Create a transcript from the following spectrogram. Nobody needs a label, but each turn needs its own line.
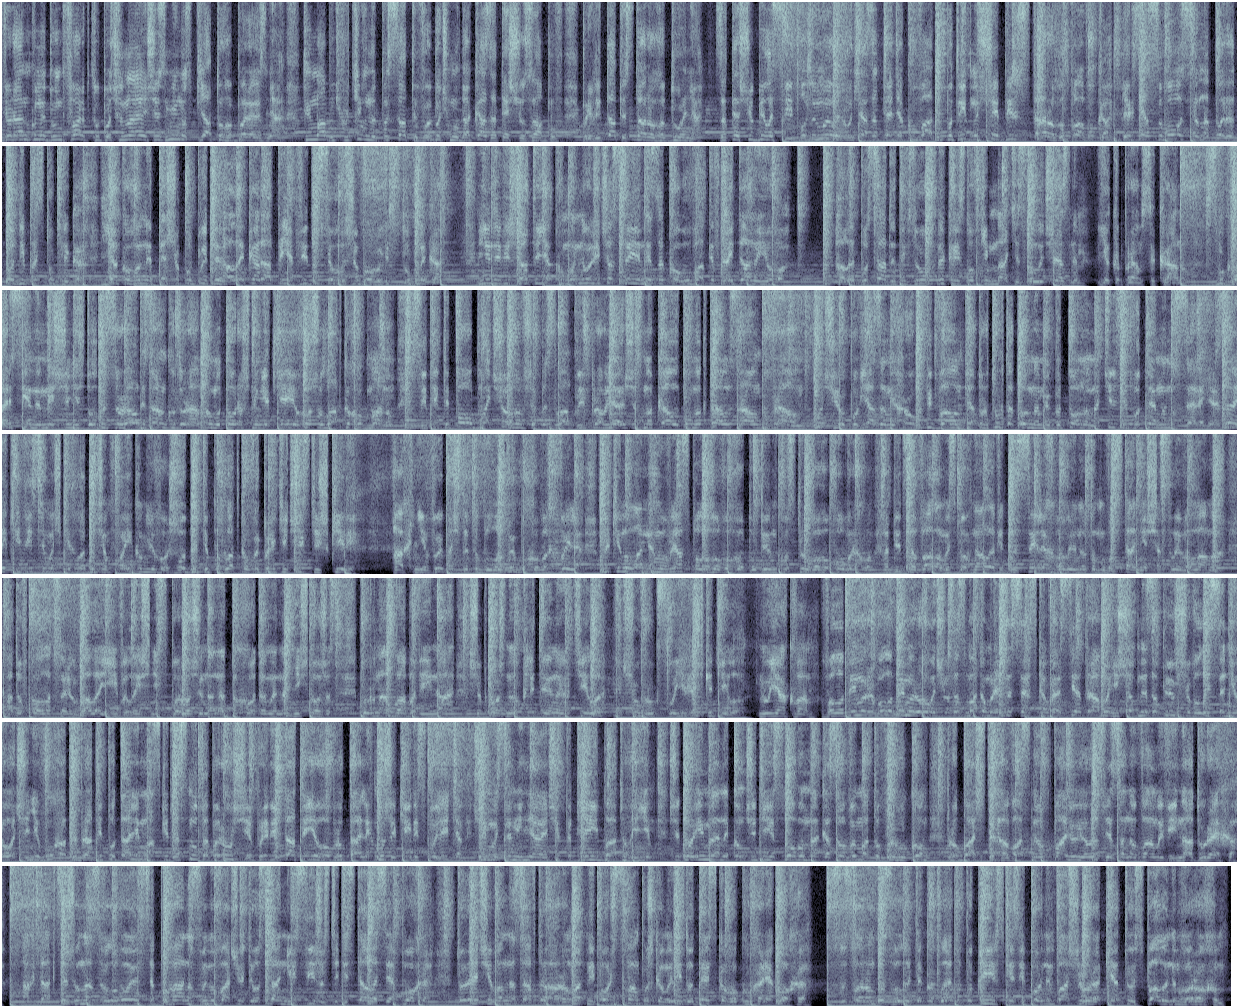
Щоранку не до інфаркту, починаючи з мінус 5 березня. Ти, мабуть, хотів написати, вибач мудака за те, що забув. Привітати старого дурня, за те, що біле світло не миле, хоча за те дякувати потрібно ще більш старого павука. Як з'ясувалося напередодні преступника, якого не те, що побити, але карати, як від усього живого відступника. Ні, не вішати, як у минулі часи, не заковувати в кайдани його. Як екран з екрану. Звук версії не нижче, ніж Dolby Surround Із ранку до ранку моторошним, як є його ж у лапках обманом. Світити по обличчю, але вже без ламп. Відправляючи з нокауту нокдаун з раунду в раунд. Кучею пов'язаних рук підвалом. Для тортур та тоннами бетону На тільці дводенному середі За які вісімочки гладучим фейком його ж Водити по гладко вибритій чистій шкірі Ах ні, вибачте, то була вибухова хвиля. Викинула немовля з пологового будинку з другого поверху. А під завалами стогнала від безсилля хвилину тому востаннє щаслива мама. А довкола царювала її величність Породжена над доходами над нічтожест. Дурна баба війна, щоб кожною клітиною тіла Відчув рук своє гидке діло Ну як вам? Володимире Володимировичу за смаком режисерська версія драми І щоб не заплющувалися ні очі, ні вуха Прибрати подалі маски сну та беруші Привітати його брутальних мужиків із століття. Чимось заміняючи петлі і батоги їм. Чи то іменником, чи дієсловом, наказовим, а то вигуком. Пробачте, а вас не опалює розв'язана вами війна дуреха. Ах так, це ж у нас головою все погано. Звинувачуєте останньої свіжості, дісталася епоха. До речі, вам на завтра ароматний борщ з пампушками від одеського кухаря коха. З узваром дозволити котлету по-київськи з вашою ракетою спаленим горохом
